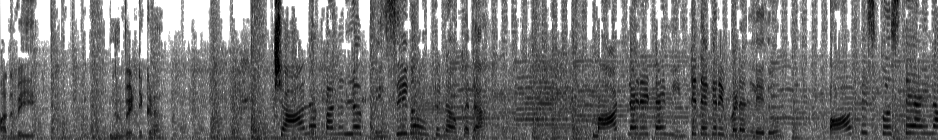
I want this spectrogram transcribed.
మాధవి నువ్వేంటి ఇక్కడ చాలా పనుల్లో బిజీగా ఉంటున్నావు కదా. మాట్లాడే టైం ఇంటి దగ్గర ఇవ్వడం లేదు. ఆఫీస్కి వస్తే అయినా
